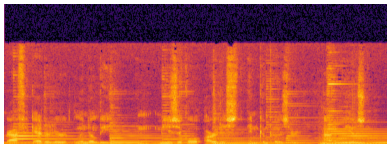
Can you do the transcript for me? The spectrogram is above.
graphic editor, Linda Lee, and musical artist and composer, Adam Vioso.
